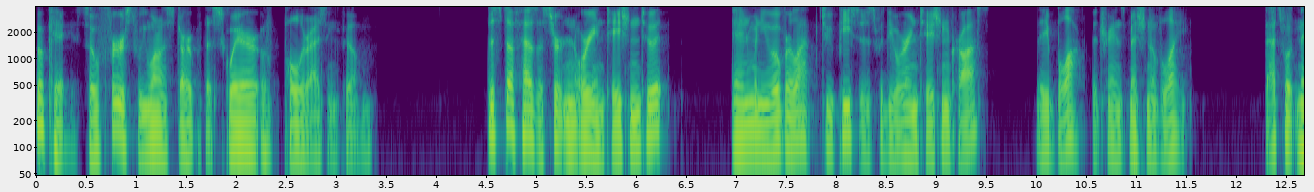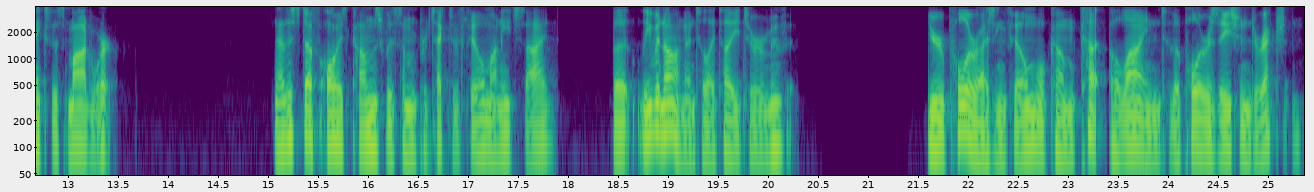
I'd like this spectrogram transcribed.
Okay, so first we want to start with a square of polarizing film. This stuff has a certain orientation to it, and when you overlap two pieces with the orientation cross, they block the transmission of light. That's what makes this mod work. Now this stuff always comes with some protective film on each side, but leave it on until I tell you to remove it. Your polarizing film will come cut aligned to the polarization direction,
